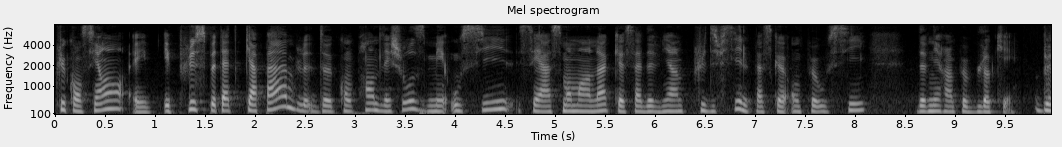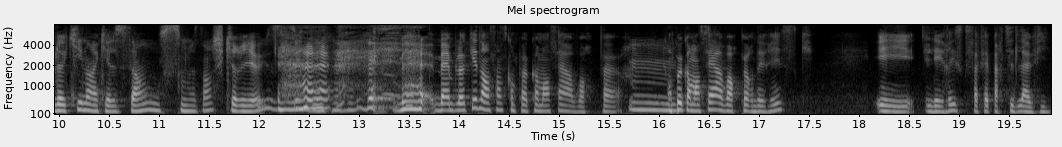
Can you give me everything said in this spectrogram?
plus conscient et, et plus peut-être capable de comprendre les choses, mais aussi c'est à ce moment-là que ça devient plus difficile parce qu'on peut aussi devenir un peu bloqué. Bloqué dans quel sens? Maintenant, je suis curieuse. tu sais. ben, ben, bloqué dans le sens qu'on peut commencer à avoir peur. Hmm. On peut commencer à avoir peur des risques. Et les risques, ça fait partie de la vie,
